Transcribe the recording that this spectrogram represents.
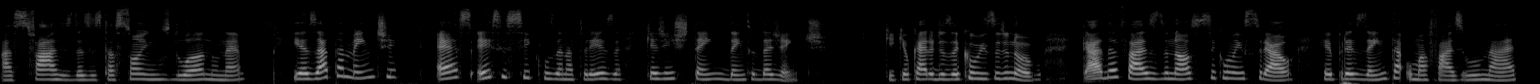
as fases das estações do ano, né? E exatamente esses ciclos da natureza que a gente tem dentro da gente. O que, que eu quero dizer com isso de novo? Cada fase do nosso ciclo menstrual representa uma fase lunar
